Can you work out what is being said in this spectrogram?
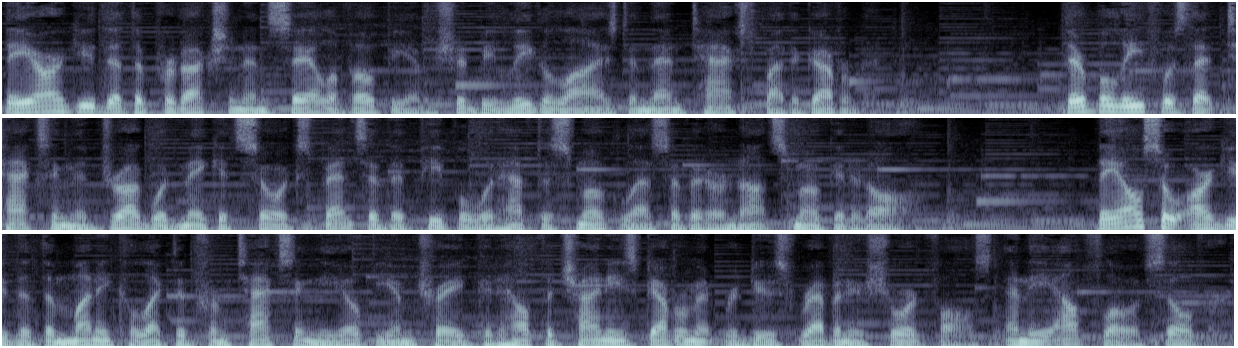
They argued that the production and sale of opium should be legalized and then taxed by the government. Their belief was that taxing the drug would make it so expensive that people would have to smoke less of it or not smoke it at all. They also argued that the money collected from taxing the opium trade could help the Chinese government reduce revenue shortfalls and the outflow of silver.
